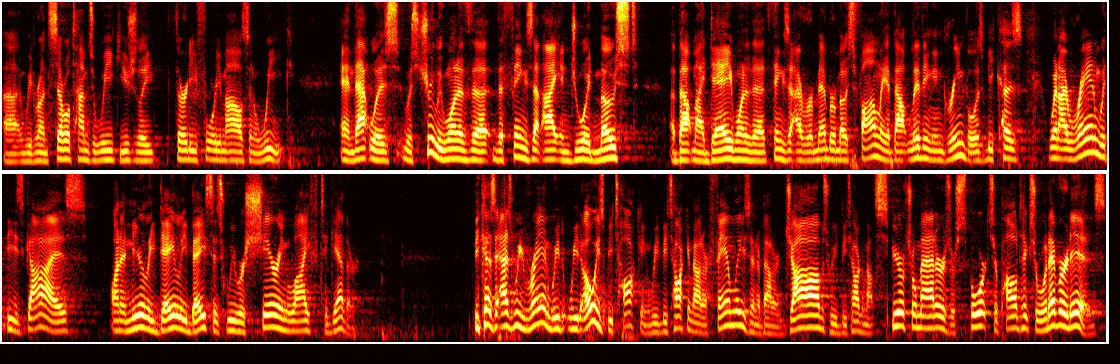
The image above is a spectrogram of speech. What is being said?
uh, and we'd run several times a week, usually 30, 40 miles in a week. And that was, was truly one of the, the things that I enjoyed most about my day. One of the things that I remember most fondly about living in Greenville is because when I ran with these guys on a nearly daily basis, we were sharing life together. Because as we ran, we'd, we'd always be talking. We'd be talking about our families and about our jobs. We'd be talking about spiritual matters or sports or politics or whatever it is.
